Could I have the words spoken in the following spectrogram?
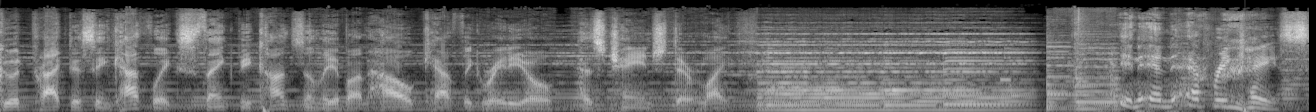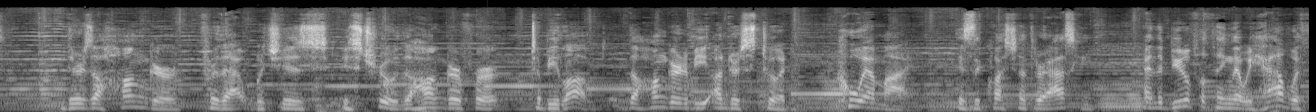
good practicing Catholics, thank me constantly about how Catholic radio has changed their life. in, in every case, there's a hunger for that which is, is true. The hunger for to be loved, the hunger to be understood. Who am I? Is the question that they're asking. And the beautiful thing that we have with,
